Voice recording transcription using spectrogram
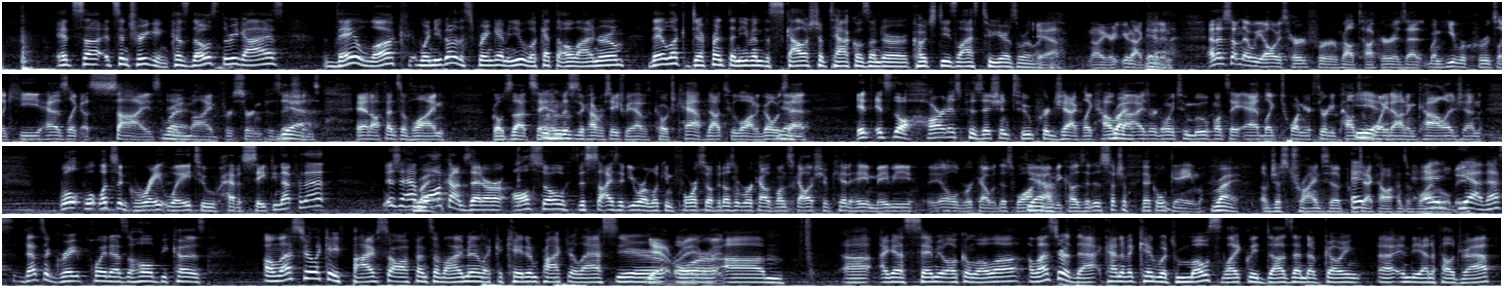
it's uh, it's intriguing because those three guys, they look when you go to the spring game and you look at the O line room, they look different than even the scholarship tackles under Coach D's last two years were looking. yeah. No, you're, you're not kidding. Yeah. And that's something that we always heard for Mel Tucker is that when he recruits, like he has like a size Right. in mind for certain positions. And offensive line goes without saying. And this is a conversation we had with Coach Kap not too long ago. Is Mm-hmm. Yeah. that it, it's the hardest position to project, like how Right. guys are going to move once they add like 20 or 30 pounds Yeah. of weight on in college. And well, what's a great way to have a safety net for that? Is to have Right. walk-ons that are also the size that you are looking for. So if it doesn't work out with one scholarship kid, hey, maybe it'll work out with this walk-on Yeah. because it is such a fickle game Right. of just trying to project how offensive line and will be. Yeah, that's that's a great point as a whole because unless you're like a five star offensive lineman like a Kadyn Proctor last year Yeah, right, or right. um uh, I guess Samuel Okunlola, unless you're that kind of a kid, which most likely does end up going uh, in the NFL draft.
